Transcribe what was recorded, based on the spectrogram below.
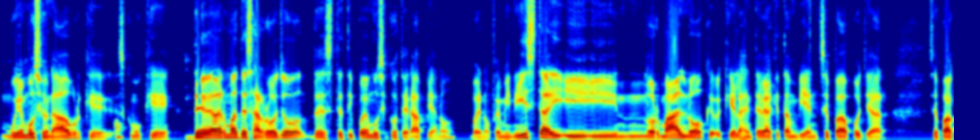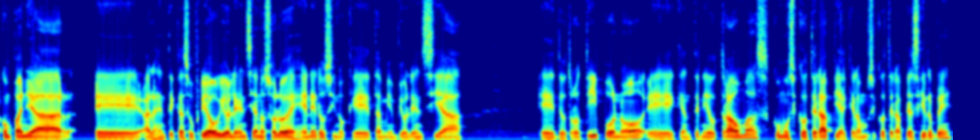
muy emocionado porque es como que debe haber más desarrollo de este tipo de musicoterapia, ¿no? Bueno, feminista y, normal, ¿no? Que, la gente vea que también se puede apoyar, se puede acompañar eh, a la gente que ha sufrido violencia, no solo de género, sino que también violencia eh, de otro tipo, ¿no? Eh, que han tenido traumas con musicoterapia, que la musicoterapia sirve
